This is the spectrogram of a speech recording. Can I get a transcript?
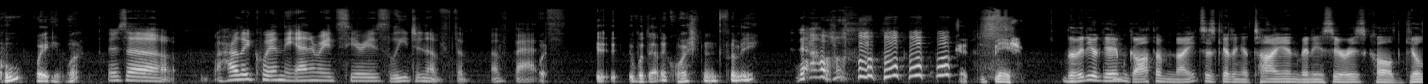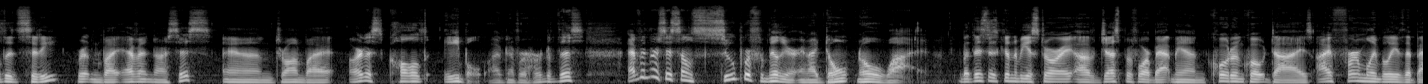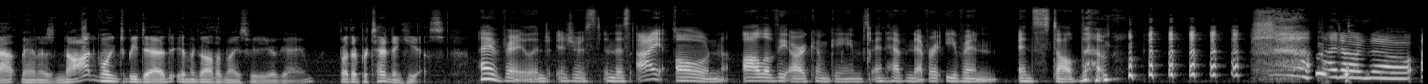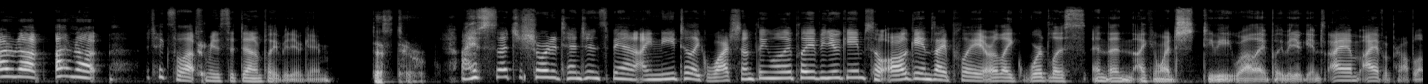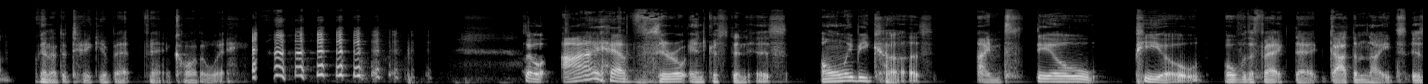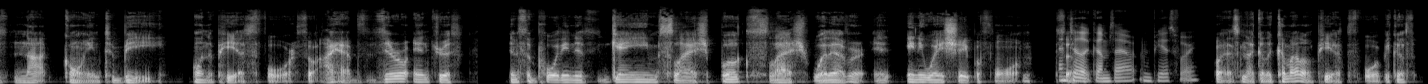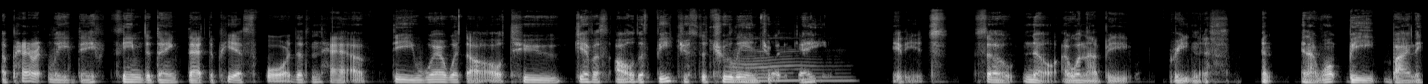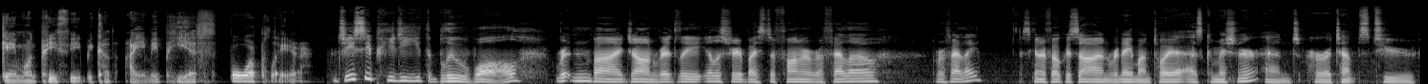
Who? Wait, what? There's a Harley Quinn, the animated series Legion of the of Bats. I- was that a question for me? No. Okay, just being sure. The video game Gotham Knights is getting a tie-in miniseries called Gilded City, written by Evan Narcisse and drawn by artist called Abel. I've never heard of this. Evan Narcisse sounds super familiar, and I don't know why. But this is going to be a story of just before Batman quote unquote dies. I firmly believe that Batman is not going to be dead in the Gotham Knights video game, but they're pretending he is. I have very little interest in this. I own all of the Arkham games and have never even installed them. I don't know. I'm not. I'm not. It takes a lot for me to sit down and play a video game. That's terrible. I have such a short attention span. I need to like watch something while I play a video game. So all games I play are like wordless, and then I can watch TV while I play video games. I am. I have a problem. We're gonna have to take your bat fan card away. so I have zero interest in this only because I'm still peeled over the fact that Gotham Knights is not going to be on the PS4. So I have zero interest in supporting this game slash book slash whatever in any way, shape, or form. So- Until it comes out on PS4. well, it's not going to come out on PS4 because apparently they seem to think that the PS4 doesn't have the wherewithal to give us all the features to truly enjoy the game. Ah. Idiots. So no, I will not be reading this, and and I won't be buying the game on PC because I am a PS4 player. GCPD The Blue Wall, written by John Ridley, illustrated by Stefano Raffaello, Raffaele. It's going to focus on Renee Montoya as commissioner and her attempts to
